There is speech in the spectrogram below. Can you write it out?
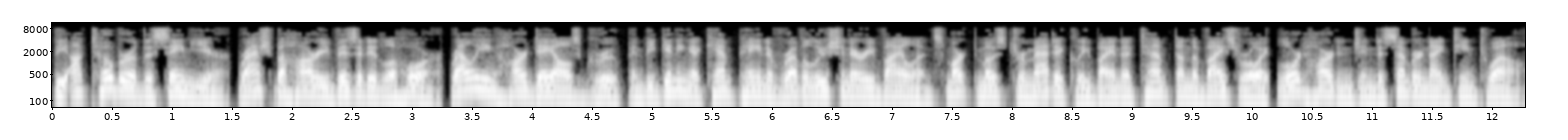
The October of the same year, Rash Behari visited Lahore, rallying Har Dayal's group and beginning a campaign of revolutionary violence marked most dramatically by an attempt on the viceroy, Lord Hardinge in December 1912.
